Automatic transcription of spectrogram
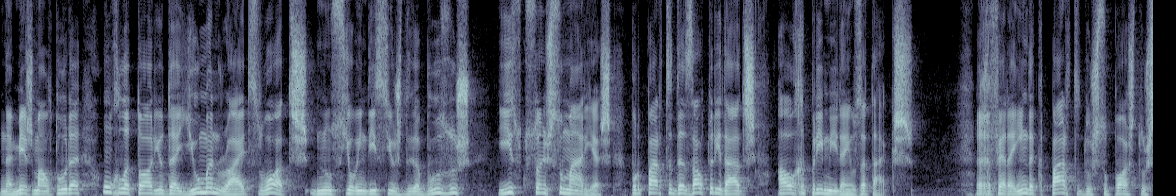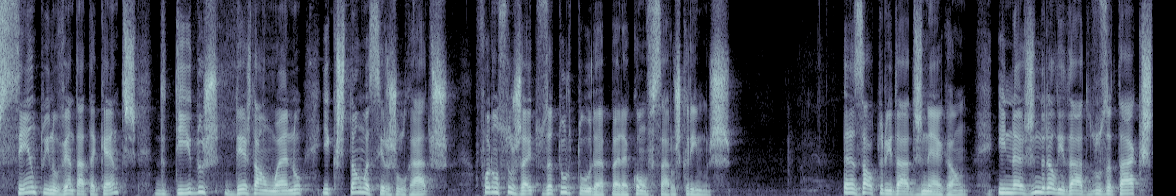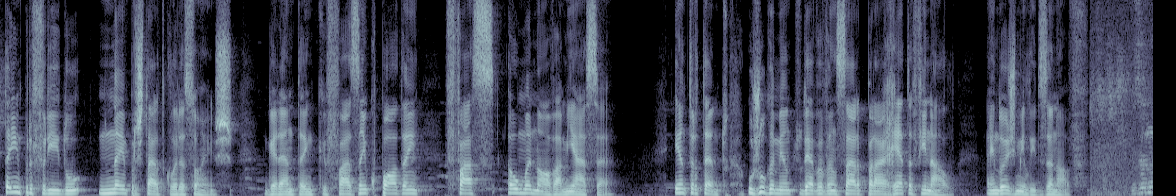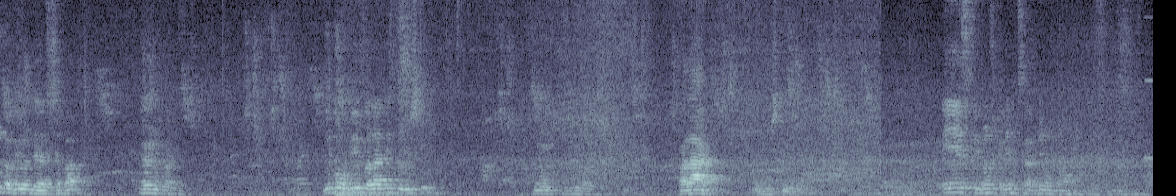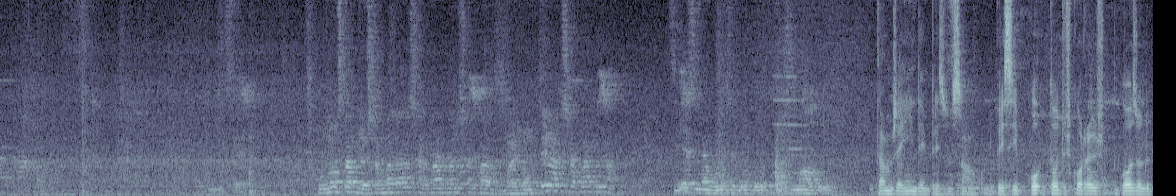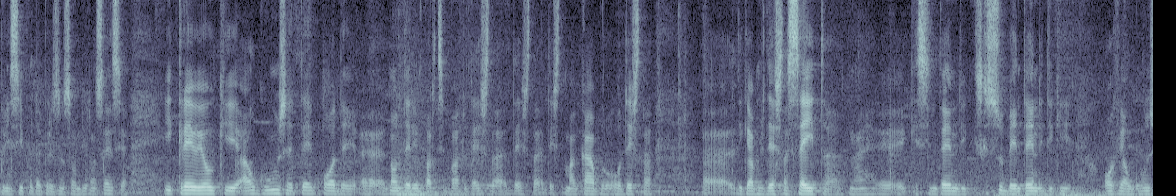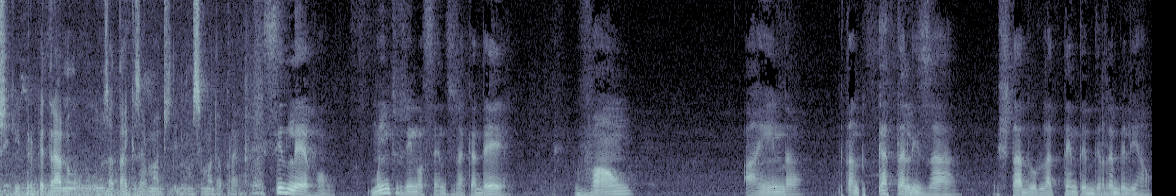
Na mesma altura, um relatório da Human Rights Watch denunciou indícios de abusos e execuções sumárias por parte das autoridades ao reprimirem os ataques. Refere ainda que parte dos supostos 190 atacantes detidos desde há um ano e que estão a ser julgados foram sujeitos a tortura para confessar os crimes. As autoridades negam e, na generalidade dos ataques, têm preferido nem prestar declarações. Garantem que fazem o que podem face a uma nova ameaça. Entretanto, o julgamento deve avançar para a reta final em 2019. Você nunca viu de Al-Shabaab? Eu nunca. Nunca ouviu falar disso no mosquito? Não, Falaram no mosquito. É esse que nós queremos saber o nome. Porque nós estamos a chamar Al-Shabaab, Al-Shabaab, mas não tem Al-Shabaab lá. Se esse mesmo esse grupo, Estamos ainda em presunção, no princípio, todos os correios gozam do princípio da presunção de inocência e creio eu que alguns até podem eh, não terem participado desta, desta, deste macabro ou desta, digamos, desta seita é? que se entende, que se subentende de que houve alguns que perpetraram os ataques armados de cima da praia. Se levam muitos inocentes à cadeia, vão ainda portanto, catalisar o estado latente de rebelião.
